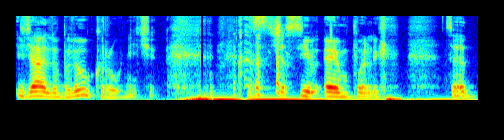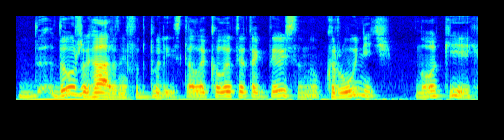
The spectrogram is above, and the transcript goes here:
я люблю Крунічі з часів Емполі. Це дуже гарний футболіст, але коли ти так дивишся, ну, Круніч, ну окей.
